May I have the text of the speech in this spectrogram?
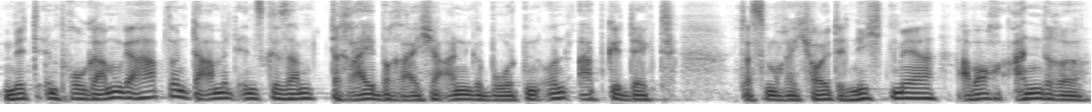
mit im Programm gehabt und damit insgesamt drei Bereiche angeboten und abgedeckt. Das mache ich heute nicht mehr, aber auch andere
